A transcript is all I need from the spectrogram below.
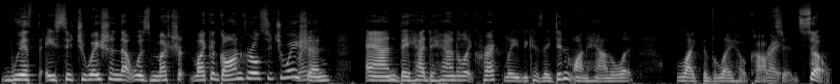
with a situation that was much like a Gone Girl situation, and they had to handle it correctly because they didn't want to handle it like the Vallejo cops Right. did. So,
